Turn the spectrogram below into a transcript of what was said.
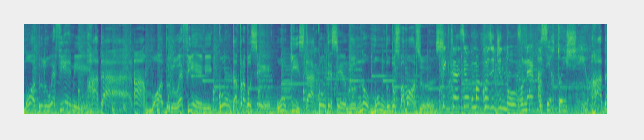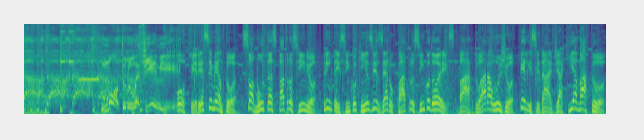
Módulo FM Radar. A Módulo FM conta pra você o que está acontecendo no mundo dos famosos. Tem que trazer alguma coisa de novo, né? Acertou em cheio. Radar. Módulo FM. Oferecimento. Só multas patrocínio. 3515-0452. Bar do Araújo. Felicidade aqui é mato.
